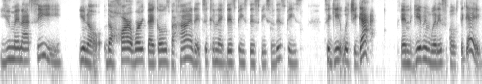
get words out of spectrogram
you may not see, you know, the hard work that goes behind it to connect this piece, this piece, and this piece to get what you got and giving what it's supposed to give.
